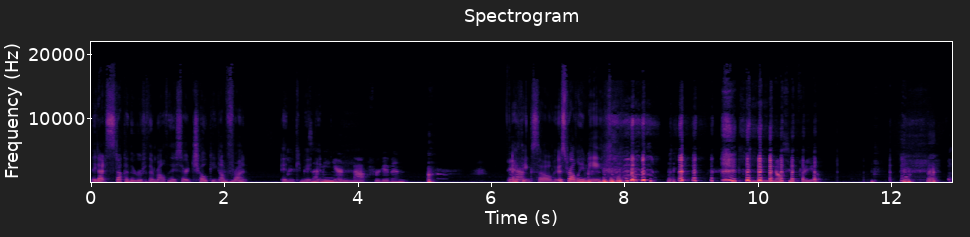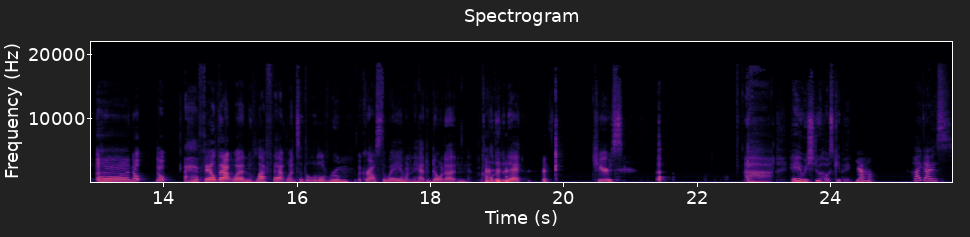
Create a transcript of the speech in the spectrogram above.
They got stuck on the roof of their mouth and they started choking up front in communion. Does that mean you're not forgiven? I think so. It was probably me. no soup for you. Uh, nope, nope. I failed that one. Left that went to the little room across the way and went and had a donut and called it a day. Cheers. ah, hey, we should do housekeeping. Yeah. Hi guys,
